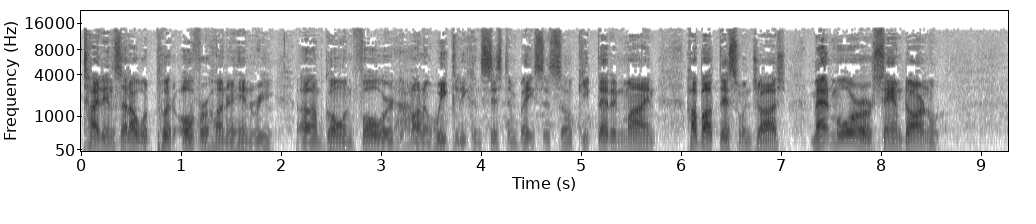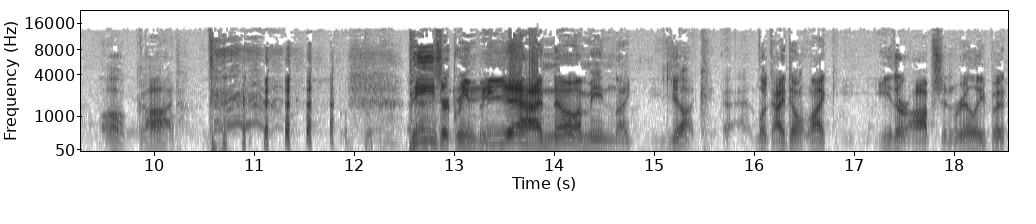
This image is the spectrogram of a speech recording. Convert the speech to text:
tight ends that I would put over Hunter Henry um, going forward on a weekly, consistent basis. So keep that in mind. How about this one, Josh? Matt Moore or Sam Darnold? Oh God. Peas or green beans? Yeah, I know. I mean, like, yuck. Look, I don't like either option really, but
